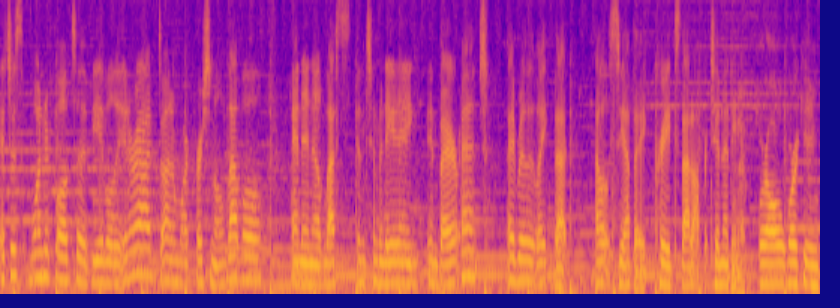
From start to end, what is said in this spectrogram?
It's just wonderful to be able to interact on a more personal level and in a less intimidating environment. I really like that LCFA creates that opportunity. We're all working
